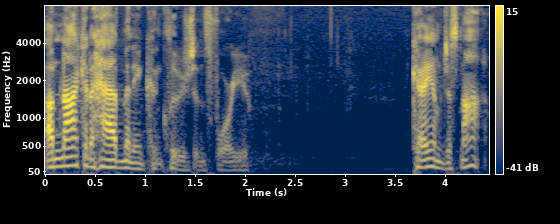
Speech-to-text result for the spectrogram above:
I'm not going to have many conclusions for you. Okay, I'm just not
